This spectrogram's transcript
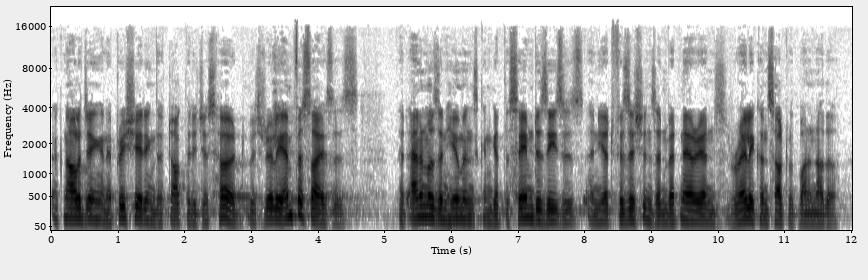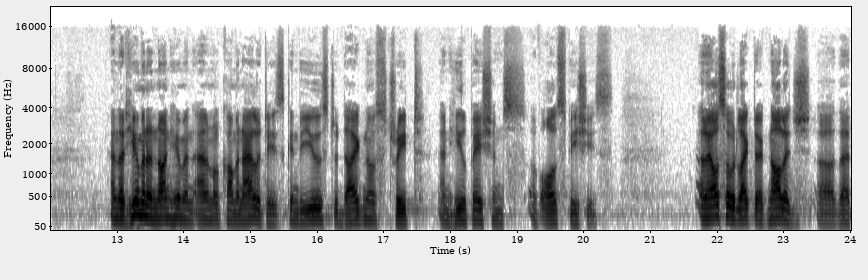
acknowledging and appreciating the talk that you just heard, which really emphasizes that animals and humans can get the same diseases, and yet physicians and veterinarians rarely consult with one another and that human and non human animal commonalities can be used to diagnose, treat, and heal patients of all species. And I also would like to acknowledge uh, that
